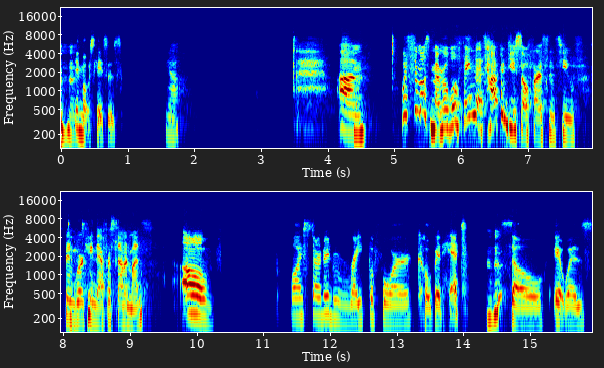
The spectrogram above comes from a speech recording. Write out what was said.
mm-hmm. in most cases. Yeah. Um, what's the most memorable thing that's happened to you so far since you've been working there for seven months? Oh, well, I started right before COVID hit. Mm-hmm. So it was,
